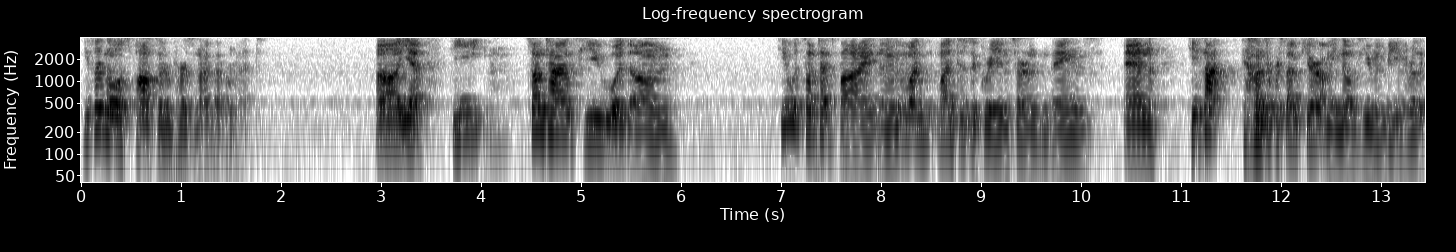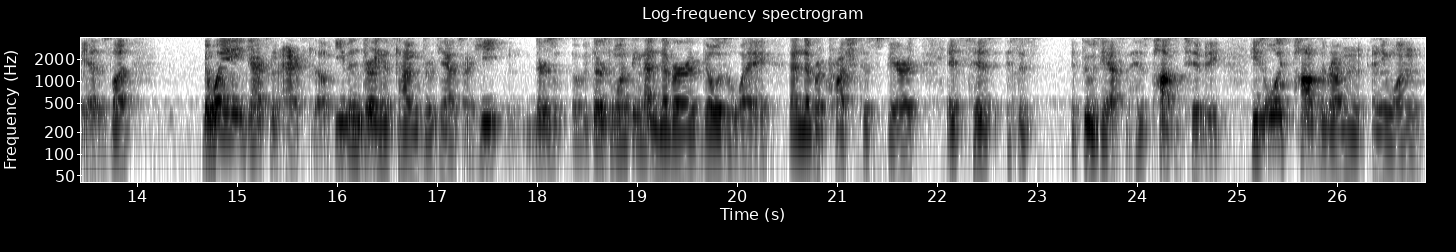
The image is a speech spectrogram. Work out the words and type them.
he's like the most positive person I've ever met. Uh yeah, he sometimes he would um he would sometimes fight and we might, might disagree in certain things. And he's not 100% pure. I mean, no human being really is, but the way Jackson acts, though, even during his time through cancer, he there's there's one thing that never goes away, that never crushed his spirit. It's his it's his enthusiasm, his positivity. He's always positive around anyone,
